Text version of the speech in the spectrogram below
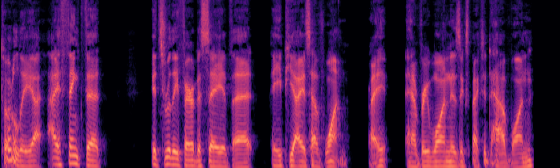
Totally. I, think that it's really fair to say that APIs have one, right? Everyone is expected to have one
